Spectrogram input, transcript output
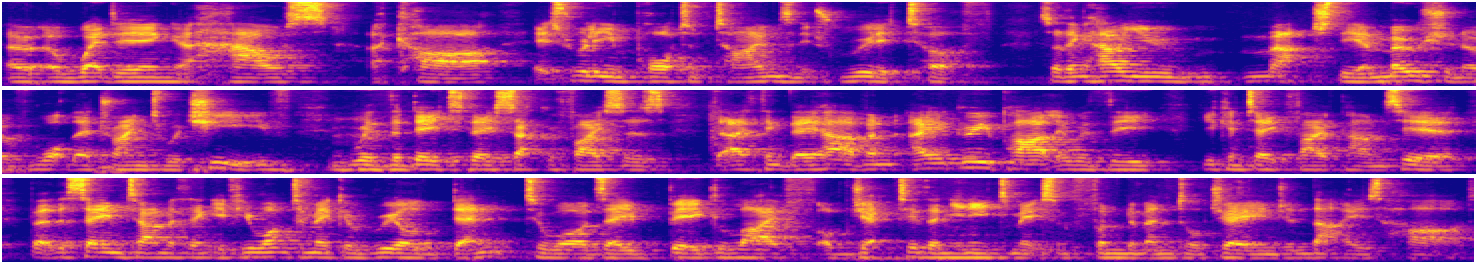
a, a, wedding, a house, a car. It's really important times and it's really tough. So I think how you match the emotion of what they're trying to achieve mm-hmm. with the day-to-day sacrifices that I think they have. And I agree partly with the you can take five pounds here, but at the same time I think if you want to make a real dent towards a big life objective, then you need to make some fundamental change and that is hard.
